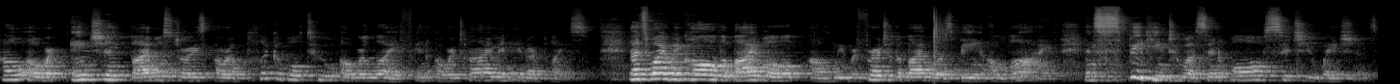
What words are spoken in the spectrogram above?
how our ancient Bible stories are applicable to our life in our time and in our place. That's why we call the Bible, um, we refer to the Bible as being alive and speaking to us in all situations.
